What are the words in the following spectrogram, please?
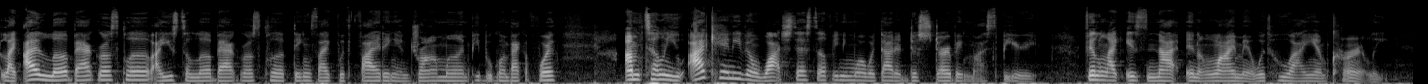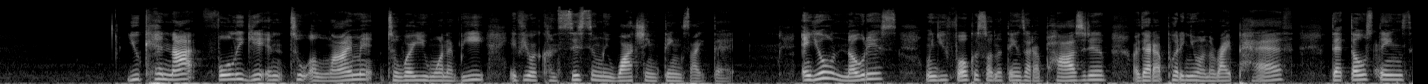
like I love Bad Girls Club. I used to love Bad Girls Club, things like with fighting and drama and people going back and forth. I'm telling you, I can't even watch that stuff anymore without it disturbing my spirit. Feeling like it's not in alignment with who I am currently. You cannot fully get into alignment to where you want to be if you're consistently watching things like that. And you'll notice when you focus on the things that are positive or that are putting you on the right path, that those things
